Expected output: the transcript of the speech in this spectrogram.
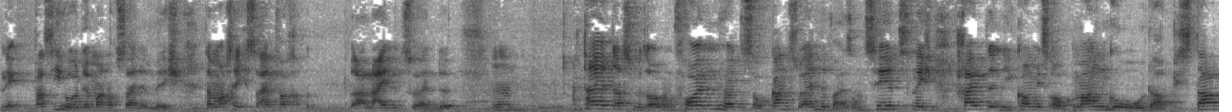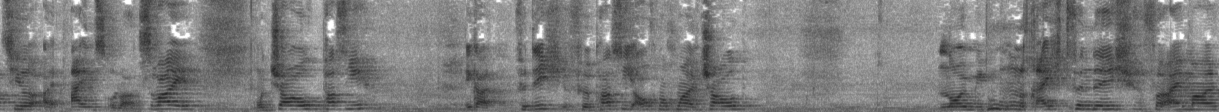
Nee, Passi holt immer noch seine Milch. Dann mache ich es einfach alleine zu Ende. Mhm. Teilt das mit euren Freunden, hört es auch ganz zu Ende, weil sonst zählt es nicht. Schreibt in die Comics, ob Mango oder Pistazie, 1 oder 2. Und ciao, Passi. Egal, für dich, für Passi auch nochmal ciao. 9 Minuten reicht, finde ich, für einmal.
